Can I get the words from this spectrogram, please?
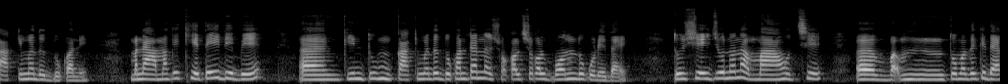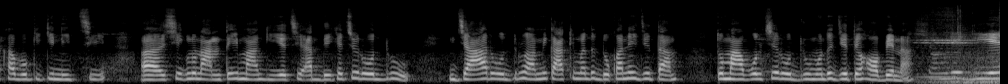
কাকিমাদের দোকানে। মানে আমাকে খেতেই দেবে কিন্তু কাকিমাদের দোকানটা না সকাল সকাল বন্ধ করে দেয়। তো সেই জন্য না মা হচ্ছে তোমাদেরকে দেখাবো কী কী নিচ্ছি। সেগুলো আনতেই মা গিয়েছে। আর দেখেছে রোদ্রু? যা রোদ্রু, আমি কাকিমাদের দোকানেই যেতাম। তো মা বলছে রোদ্রুর মধ্যে যেতে হবে না। সঙ্গে গিয়ে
